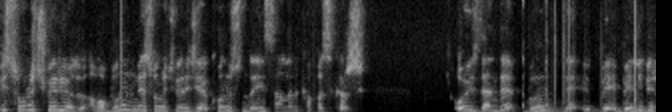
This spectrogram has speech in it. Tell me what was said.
bir sonuç veriyordu. Ama bunun ne sonuç vereceği konusunda insanların kafası karışık. O yüzden de bunun ne, be, belli bir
